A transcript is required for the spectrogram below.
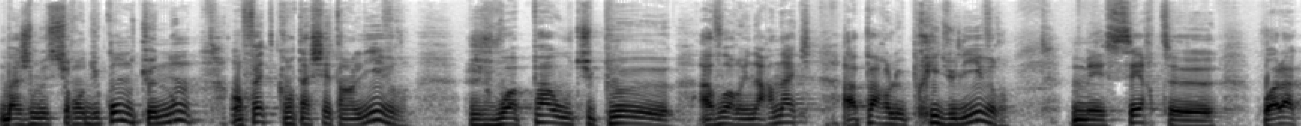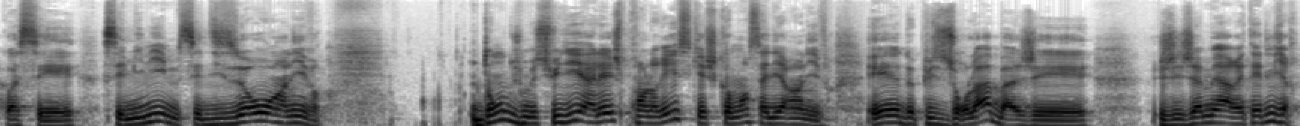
bah, je me suis rendu compte que non. En fait quand tu achètes un livre, je vois pas où tu peux avoir une arnaque à part le prix du livre, mais certes euh, voilà quoi c'est minime, c'est 10 euros un livre. Donc je me suis dit allez je prends le risque et je commence à lire un livre. Et depuis ce jour-là, bah, j'ai jamais arrêté de lire.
